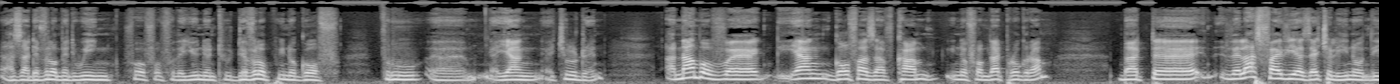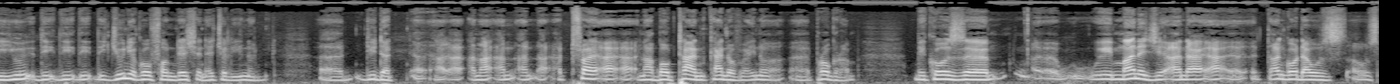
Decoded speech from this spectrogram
as a development wing for, for, for the union to develop you know golf through um, young children. A number of uh, young golfers have come, you know, from that program. But uh, the last five years, actually, you know, the the, the, the Junior Golf Foundation actually, you know, uh, did a, an, an, a try an about time kind of you know uh, program because uh, uh, we manage and I, I, thank God I was I was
